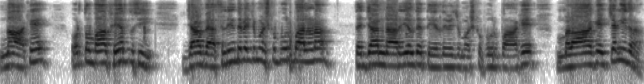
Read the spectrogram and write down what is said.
ਨਹਾ ਕੇ ਉਸ ਤੋਂ ਬਾਅਦ ਫਿਰ ਤੁਸੀਂ ਜਾਂ ਵੈਸਲੀਨ ਦੇ ਵਿੱਚ ਮੁਸ਼ਕਪੂਰ ਪਾ ਲੈਣਾ ਤੇ ਜਾਂ ਨਾਰੀਅਲ ਦੇ ਤੇਲ ਦੇ ਵਿੱਚ ਮੁਸ਼ਕਪੂਰ ਪਾ ਕੇ ਮਿਲਾ ਕੇ ਚੰਗੀ ਤਰ੍ਹਾਂ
